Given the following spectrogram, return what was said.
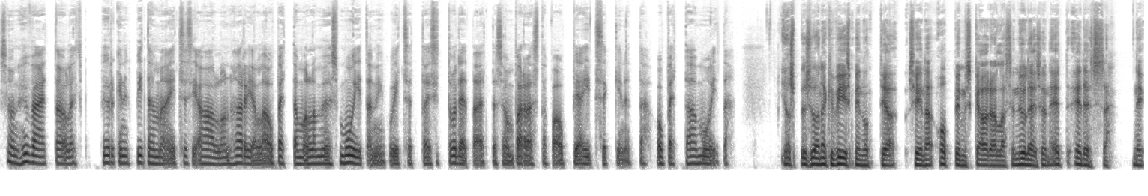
Se on hyvä, että olet pyrkinyt pitämään itsesi aallon harjalla opettamalla myös muita, niin kuin itse taisit todeta, että se on paras tapa oppia itsekin, että opettaa muita jos pysyy ainakin viisi minuuttia siinä oppimiskäyrällä sen yleisön edessä, niin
